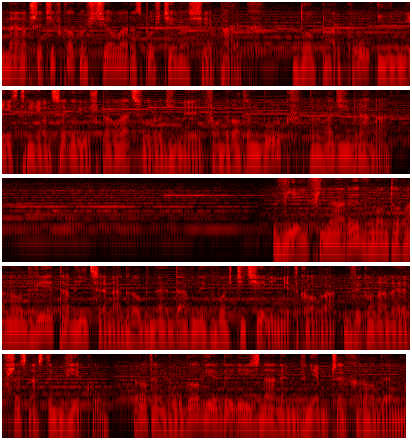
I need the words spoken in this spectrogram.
Naprzeciwko kościoła rozpościera się park. Do parku i nieistniejącego już pałacu rodziny von Rottenburg prowadzi brama. W jej filary wmontowano dwie tablice nagrobne dawnych właścicieli Nietkowa, wykonane w XVI wieku. Rottenburgowie byli znanym w Niemczech rodem,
